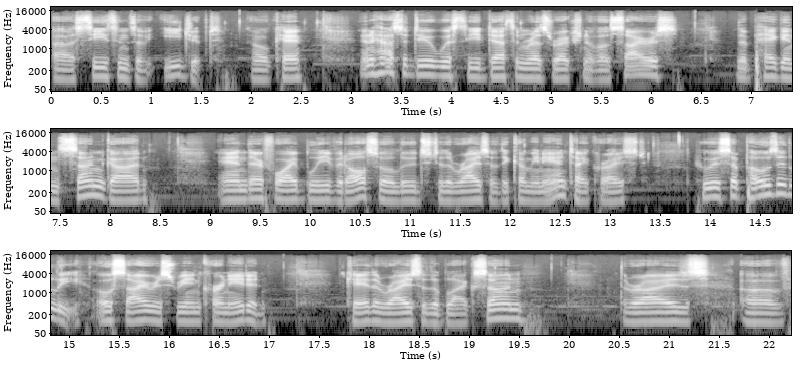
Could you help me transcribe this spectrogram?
uh, seasons of Egypt, okay, and it has to do with the death and resurrection of Osiris, the pagan sun god, and therefore I believe it also alludes to the rise of the coming Antichrist, who is supposedly Osiris reincarnated. Okay, the rise of the black sun, the rise of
